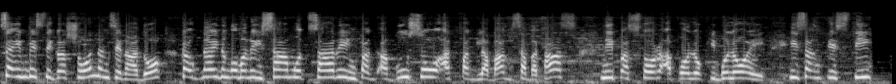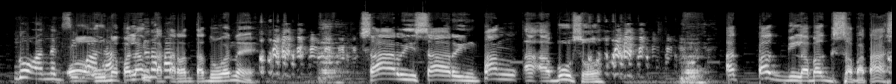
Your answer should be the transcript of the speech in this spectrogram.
sa investigasyon ng Senado kaugnay ng umano'y samot-saring pag-abuso at paglabag sa batas ni Pastor Apollo Kibuloy. Isang testigo ang nagsiwala una pa lang, na katarantaduan na eh. Sari-saring pang-aabuso at paglabag sa batas.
